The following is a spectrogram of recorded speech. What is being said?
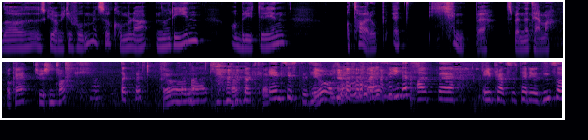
det og skru av mikrofonen, men så kommer da Norin og bryter inn og tar opp et kjempespennende tema. Ok, tusen takk. Takk selv. Ja, takk, takk, takk. En siste ting. Jo, ok. Bare si at uh, i praksisperioden så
